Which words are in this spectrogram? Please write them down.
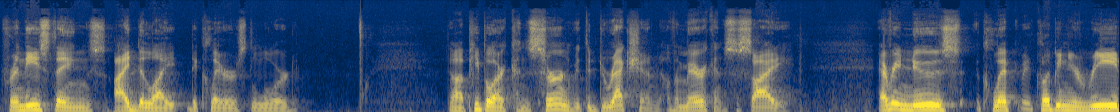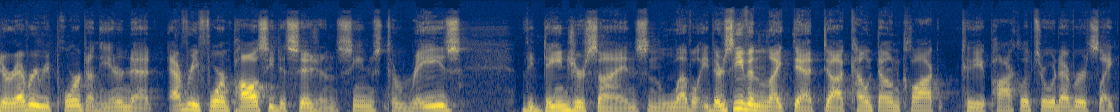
For in these things I delight, declares the Lord uh, people are concerned with the direction of American society. Every news clip, clipping you read or every report on the internet, every foreign policy decision seems to raise the danger signs and the level. There's even like that uh, countdown clock to the apocalypse or whatever. It's like,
